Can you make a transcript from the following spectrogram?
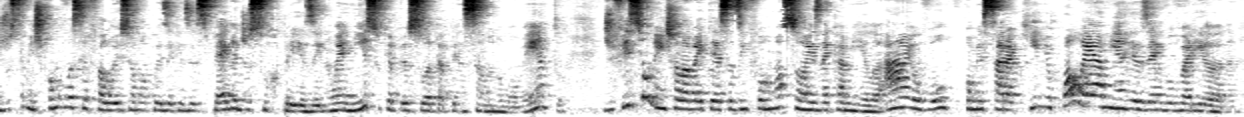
justamente como você falou, isso é uma coisa que às vezes pega de surpresa e não é nisso que a pessoa está pensando no momento. Dificilmente ela vai ter essas informações, né, Camila? Ah, eu vou começar a químio, qual é a minha reserva ovariana?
